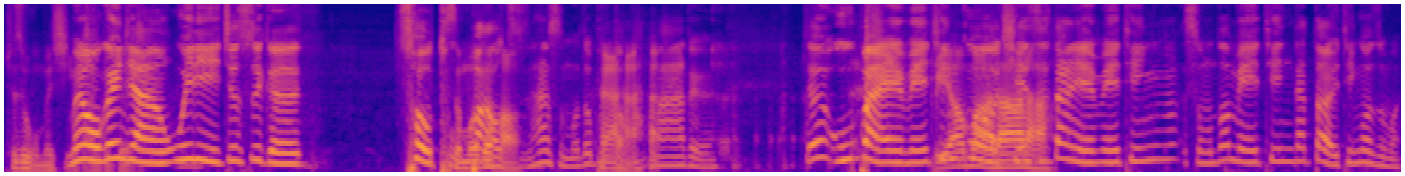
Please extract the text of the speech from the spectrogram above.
就是我们喜欢。没有，我跟你讲，威力就是个臭土包子，他什么都不懂，妈的。就是伍佰也没听过，茄子蛋也没听，什么都没听，他到底听过什么？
